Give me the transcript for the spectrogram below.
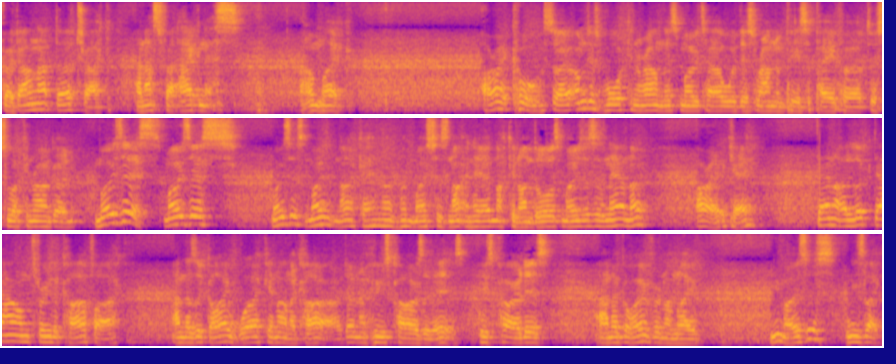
Go down that dirt track and ask for Agnes. And I'm like, all right, cool. So I'm just walking around this motel with this random piece of paper, just looking around, going, Moses, Moses, Moses, Moses. No, okay, no, Moses is not in here. Knocking on doors. Moses is in here. No. All right, okay. Then I look down through the car park, and there's a guy working on a car. I don't know whose car it is, whose car it is. And I go over and I'm like, "You Moses?" And he's like,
